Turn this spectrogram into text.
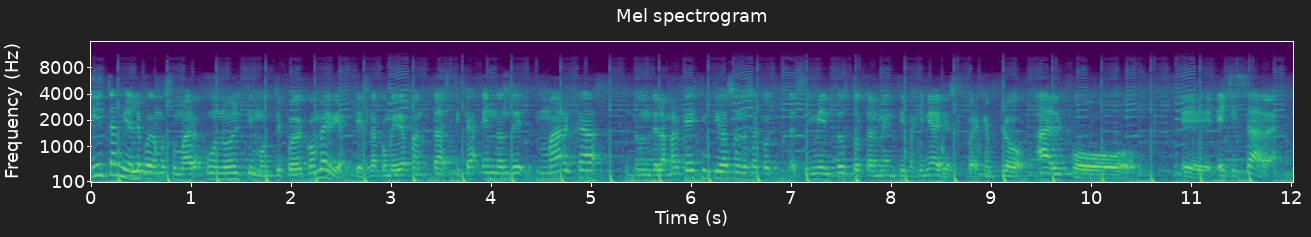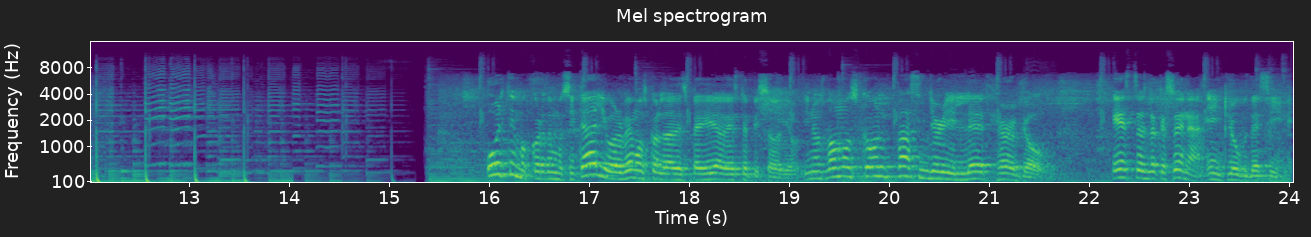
Y también le podemos sumar un último tipo de comedia, que es la comedia fantástica, en donde, marca, donde la marca distintiva son los acontecimientos totalmente imaginarios, por ejemplo, Alf o eh, Hechizada. Último corte musical y volvemos con la despedida de este episodio. Y nos vamos con Passenger y Let Her Go. Esto es lo que suena en Club de Cine.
